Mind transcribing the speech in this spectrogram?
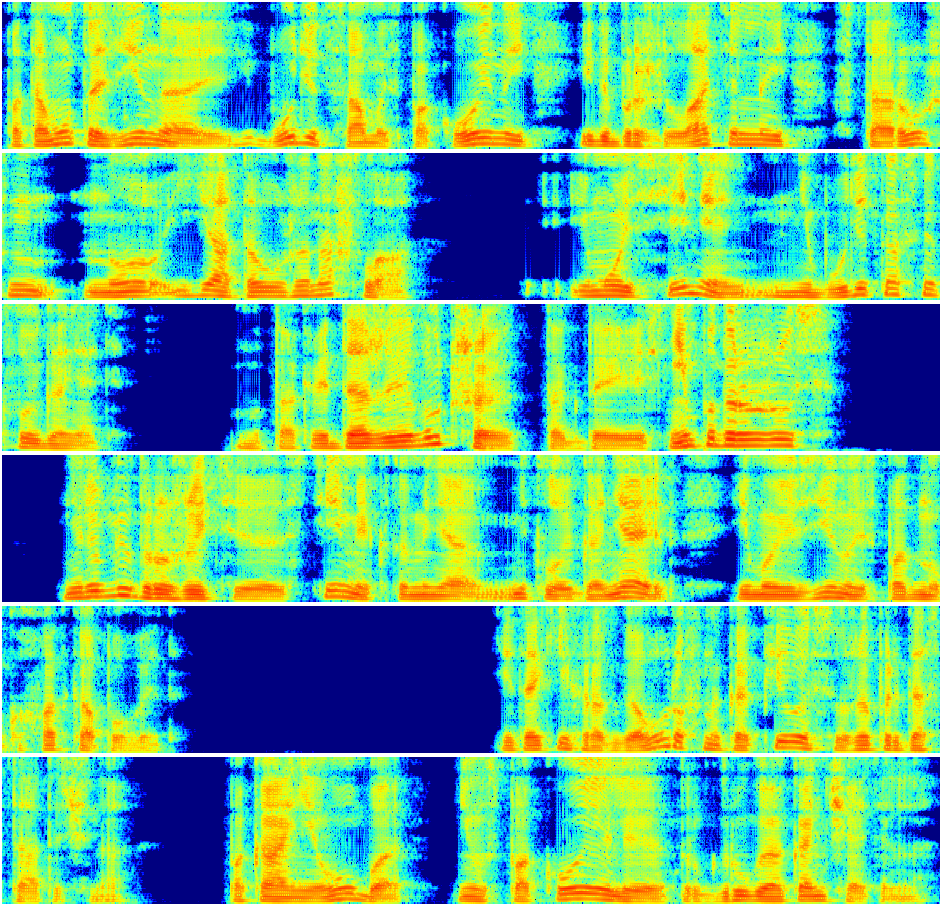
Потому-то Зина и будет самой спокойной и доброжелательной старуш, но я-то уже нашла. И мой Сеня не будет нас метлой гонять. Ну так ведь даже и лучше, тогда я с ним подружусь. Не люблю дружить э, с теми, кто меня метлой гоняет и мою Зину из-под нуках откапывает. И таких разговоров накопилось уже предостаточно, пока они оба не успокоили друг друга окончательно.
